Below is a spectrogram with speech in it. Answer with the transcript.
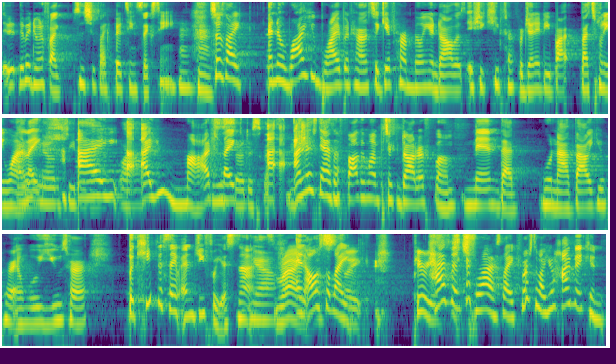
they've been doing it for like since she was like 15 16 mm-hmm. so it's like and then why are you bribing her to give her a million dollars if she keeps her virginity by, by 21 I like know she did I, that. Wow. are you mad is like so I. I understand as a father want to protect your daughter from men that will not value her and will use her but keep the same energy for your son Yeah. Right. and also It's like period. Have having trust. Like, first of all, your hymen can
